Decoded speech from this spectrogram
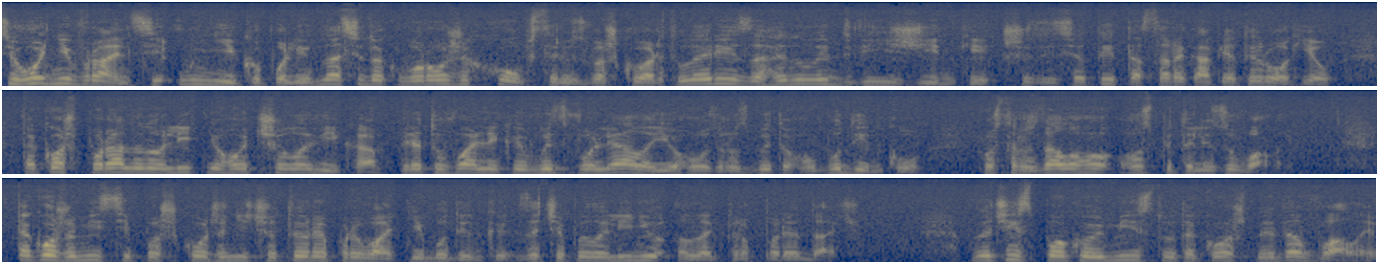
Сьогодні вранці у Нікополі внаслідок ворожих обстрілів з важкої артилерії загинули дві жінки 60 та 45 років. Також поранено літнього чоловіка. Рятувальники визволяли його з розбитого будинку. Постраждалого госпіталізували. Також у місті пошкоджені чотири приватні будинки. Зачепили лінію електропередач. Вночі спокою місту також не давали.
